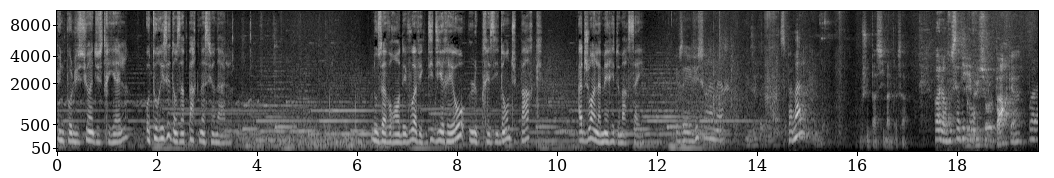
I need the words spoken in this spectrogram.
Une pollution industrielle autorisée dans un parc national. Nous avons rendez-vous avec Didier Réau, le président du parc, adjoint à la mairie de Marseille. Et vous avez vu sur la mer C'est pas mal Je suis pas si mal que ça. Bon, alors vous savez J'ai vu sur le parc, voilà.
